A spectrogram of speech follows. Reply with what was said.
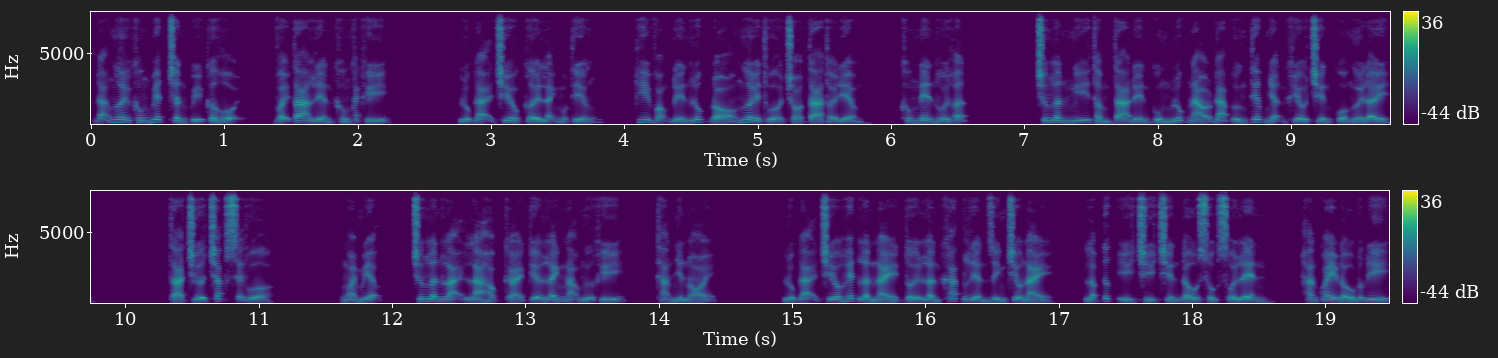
Đã ngươi không biết chân quý cơ hội, vậy ta liền không khách khí. Lục đại chiêu cười lạnh một tiếng, hy vọng đến lúc đó ngươi thua cho ta thời điểm, không nên hối hận. Trương lân nghĩ thầm ta đến cùng lúc nào đáp ứng tiếp nhận khiêu chiến của ngươi đây? Ta chưa chắc sẽ thua. Ngoài miệng, trương lân lại là học cái kia lãnh đạo ngữ khí, thản nhiên nói lục đại chiêu hết lần này tới lần khác liền dính chiêu này, lập tức ý chí chiến đấu sục sôi lên, hắn quay đầu bước đi,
